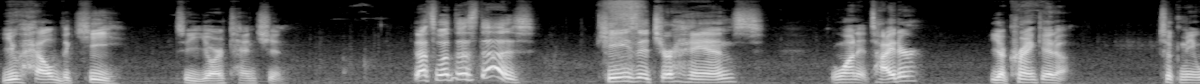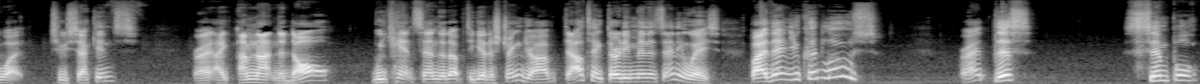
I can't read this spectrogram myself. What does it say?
you held the key to your tension? That's what this does. Keys at your hands. You want it tighter? You crank it up. Took me what? Two seconds? Right? I, I'm not Nadal we can't send it up to get a string job. That'll take 30 minutes anyways. By then you could lose, right? This simple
